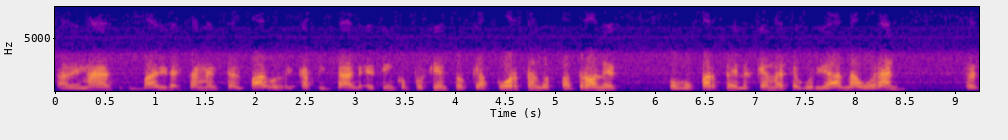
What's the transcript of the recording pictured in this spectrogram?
Además, va directamente al pago de capital, el 5% que aportan los patrones como parte del esquema de seguridad laboral. Pues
